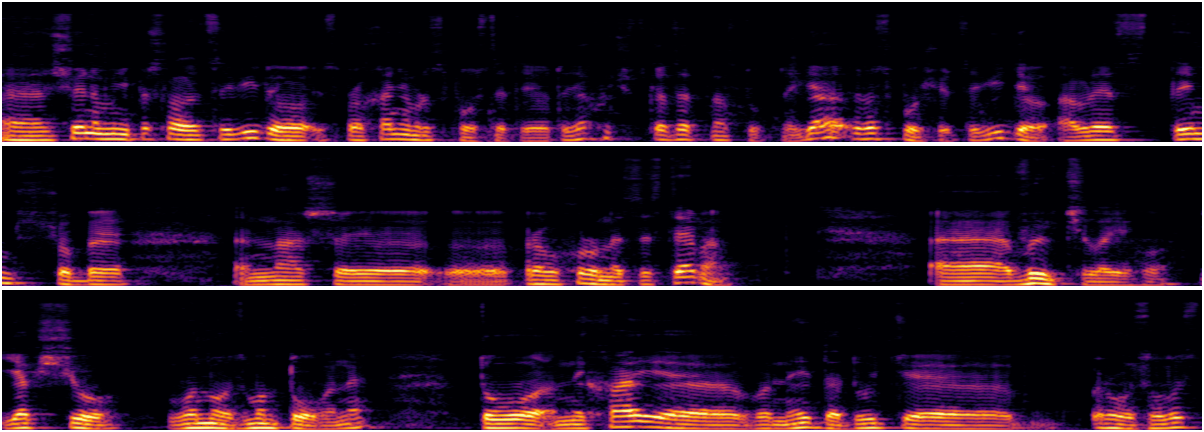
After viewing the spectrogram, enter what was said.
Е, Щойно мені прислали це відео з проханням розпостити. От я хочу сказати наступне. Я розпощу це відео, але з тим, щоб наша е, правоохоронна система е, вивчила його. Якщо воно змонтоване, то нехай вони дадуть розголос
